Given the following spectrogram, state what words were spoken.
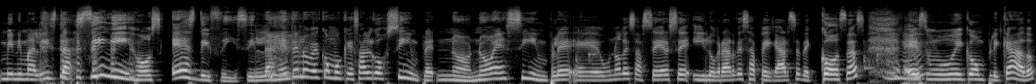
minimalista sin hijos es difícil. La gente lo ve como que es algo simple. No, no es simple. Eh, uno deshacerse y lograr desapegarse de cosas es muy complicado.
